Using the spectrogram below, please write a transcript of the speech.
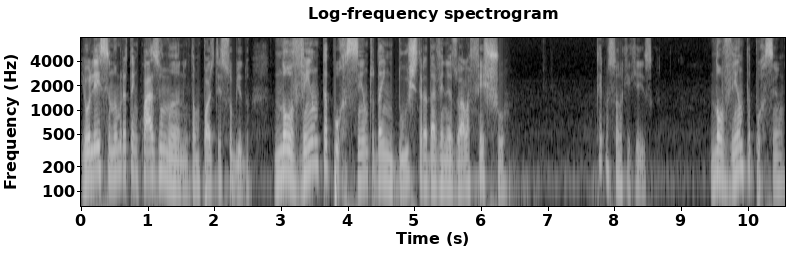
Eu olhei esse número tem quase um ano, então pode ter subido. 90% da indústria da Venezuela fechou. Tem noção do que que é isso? 90%.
